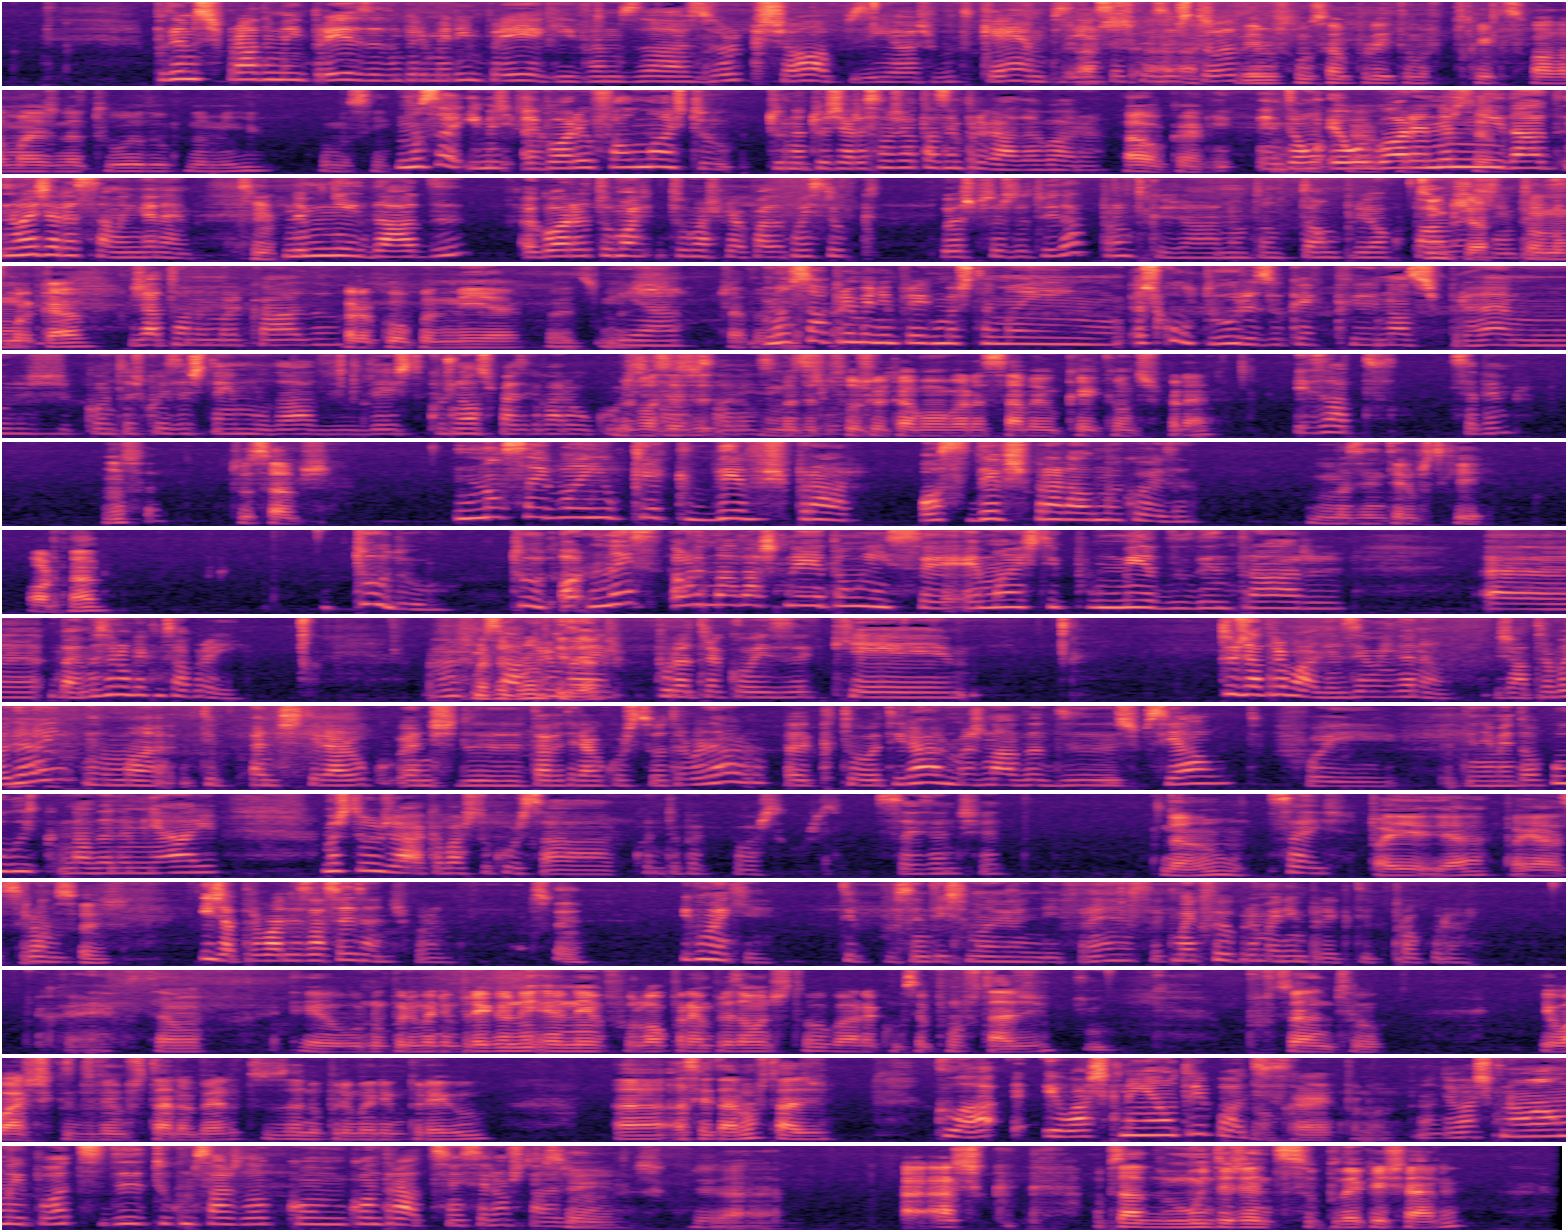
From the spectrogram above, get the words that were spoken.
podemos esperar de uma empresa, de um primeiro emprego e vamos aos workshops e aos bootcamps e Acho- essas coisas todas. Podemos começar por aí, então, mas porquê é que se fala mais na tua do que na minha? Como assim? Não sei, mas agora eu falo mais, tu, tu na tua geração já estás empregado agora. Ah, ok. Então Ok, eu agora, na percebo. minha idade, não é geração, enganei-me. Na minha idade, agora estou mais, estou mais preocupada com isso do que as pessoas da tua idade, pronto, que já não estão tão preocupadas. Sim, que já estão no mercado. Já estão no mercado. Agora com a pandemia, mas Yeah. Não só o primeiro emprego, mas também as culturas, o que é que nós esperamos, quantas coisas têm mudado desde que os nossos pais acabaram o curso. Mas, vocês, mas as sobre pessoas que acabam agora sabem o que é que vão te esperar? Exato, sabemos? Não sei. Tu sabes. Não sei bem o que é que devo esperar. Ou se devo esperar alguma coisa. Mas em termos de quê? Ordenado? Tudo, tudo. Or- nem, ordenado acho que nem é tão isso. É, é mais tipo o medo de entrar. ah, Bem, mas eu não quero começar por aí. Vamos Começa começar primeiro quiseres. por outra coisa que é. Tu já trabalhas, eu ainda não. Já trabalhei, numa, tipo, antes de, tirar o, antes de estar a tirar o curso estou a trabalhar, eh, que estou a tirar, mas nada de especial. Tipo, foi atendimento ao público, nada na minha área. Mas tu já acabaste o curso há. Quanto tempo é que acabaste o curso? Seis anos, sete? Não. Seis. Aí, yeah, para aí há 5 ou Pronto. 6. E já trabalhas há seis anos, pronto. Sim. E como é que é? Tipo, sentiste uma grande diferença? Como é que foi o primeiro emprego que tive de procurar? Ok. Então, eu no primeiro emprego, eu nem, eu nem fui logo para a empresa onde estou agora. Comecei por um estágio. Sim. Portanto, eu acho que devemos estar abertos a, no primeiro emprego, a aceitar um estágio. Claro, eu acho que nem há outra hipótese. Ok, pronto. Pronto, eu acho que não há uma hipótese de tu começares logo com um contrato, sem ser um estágio. Sim, acho que já. Acho que, apesar de muita gente se poder queixar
